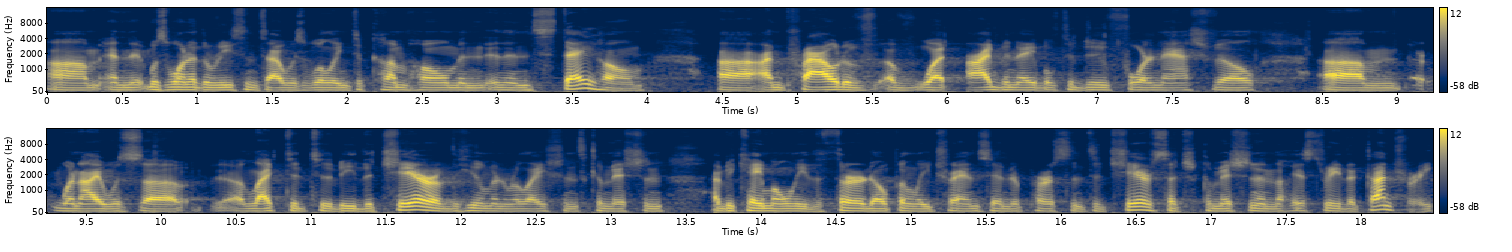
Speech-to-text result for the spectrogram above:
Um, and it was one of the reasons I was willing to come home and, and then stay home. Uh, I'm proud of, of what I've been able to do for Nashville. Um, when I was uh, elected to be the chair of the Human Relations Commission, I became only the third openly transgender person to chair such a commission in the history of the country.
